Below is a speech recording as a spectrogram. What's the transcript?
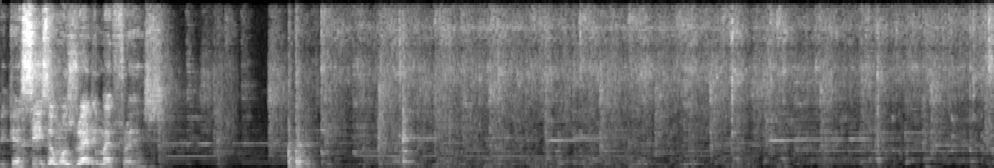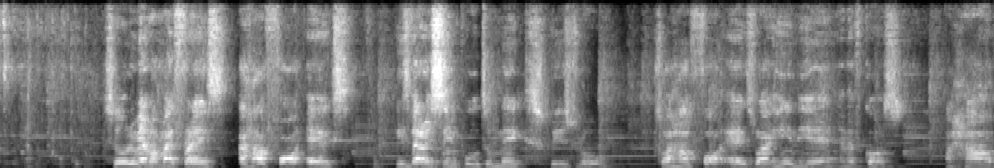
You can see it's almost ready, my friends. So remember my friends, I have four eggs. It's very simple to make Swiss roll. So I have four eggs right in here and of course I have,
